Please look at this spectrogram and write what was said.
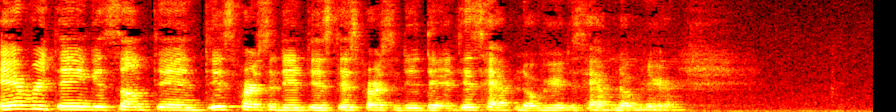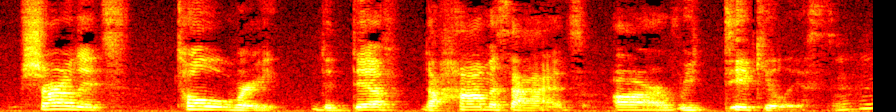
Everything is something. This person did this. This person did that. This happened over here. This happened over there. Charlotte's toll rate, the death, the homicides are ridiculous. Mhm.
